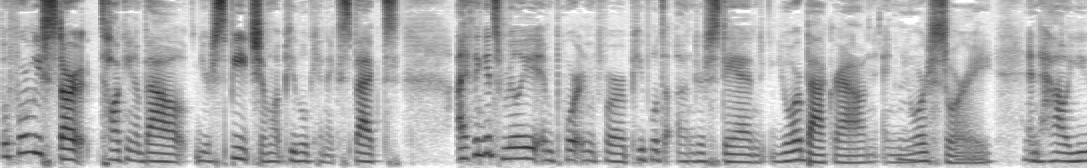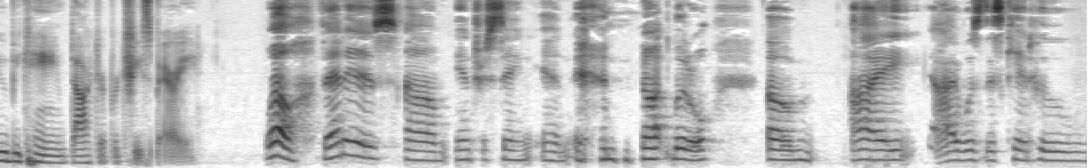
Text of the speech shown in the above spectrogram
Before we start talking about your speech and what people can expect, I think it's really important for people to understand your background and mm. your story mm. and how you became Dr. Bertice Berry. Well, that is um, interesting and, and, not little. Um, I I was this kid who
